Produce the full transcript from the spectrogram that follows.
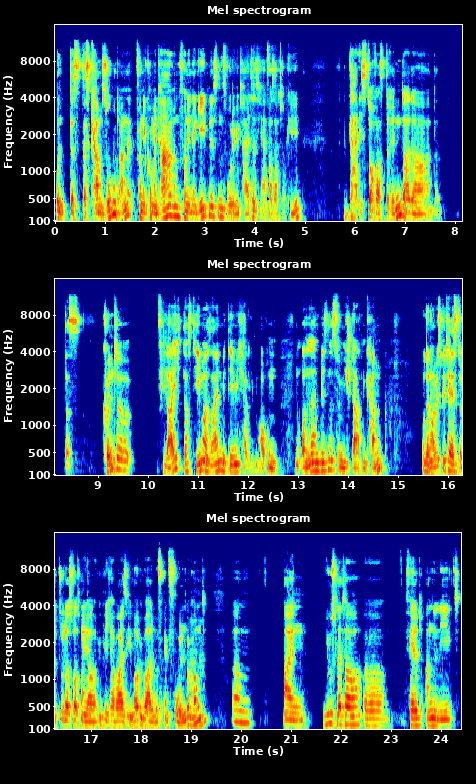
Und das, das kam so gut an von den Kommentaren, von den Ergebnissen. Es wurde geteilt, dass ich einfach sagte, okay, da ist doch was drin, da, da, das könnte vielleicht das Thema sein, mit dem ich halt eben auch ein, ein Online-Business für mich starten kann. Und dann habe ich es getestet, so das, was man ja üblicherweise immer überall empfohlen bekommt. Mhm. Ähm, ein Newsletter-Feld äh, angelegt,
